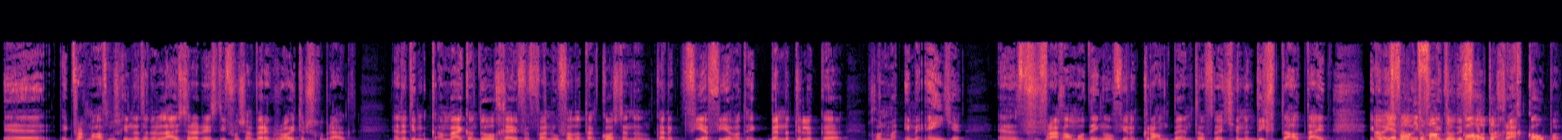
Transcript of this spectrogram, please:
Eh, ik vraag me af misschien dat er een luisteraar is die voor zijn werk Reuters gebruikt. En dat hij aan mij kan doorgeven van hoeveel dat dan kost. En dan kan ik via via, want ik ben natuurlijk eh, gewoon maar in mijn eentje. En ze vragen allemaal dingen of je een krant bent of dat je een digitaal tijd... Ik wil, Oh, die, wil foto, die ik wil die foto foto graag kopen.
